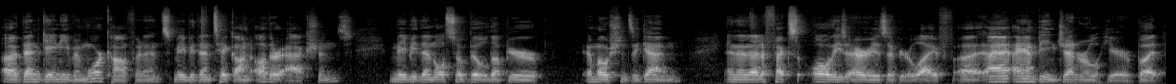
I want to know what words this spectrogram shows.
uh, then gain even more confidence, maybe then take on other actions, maybe then also build up your emotions again, and then that affects all these areas of your life. Uh, I, I am being general here, but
